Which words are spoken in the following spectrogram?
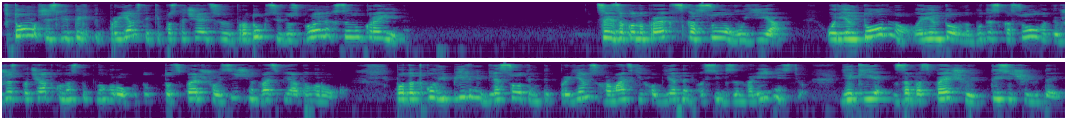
в тому числі тих підприємств, які постачають свою продукцію до Збройних сил України. Цей законопроект скасовує орієнтовно, орієнтовно буде скасовувати вже з початку наступного року, тобто з 1 січня 2025 року. Податкові пільги для сотень підприємств громадських об'єднань осіб з інвалідністю, які забезпечують тисячі людей.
